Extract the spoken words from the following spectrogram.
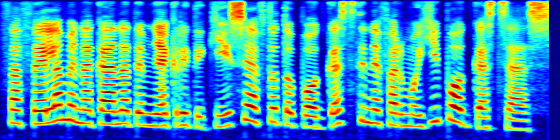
θα θέλαμε να κάνατε μια κριτική σε αυτό το podcast στην εφαρμογή podcast σας.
